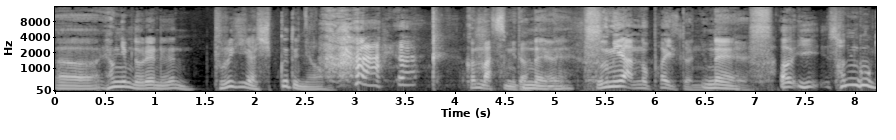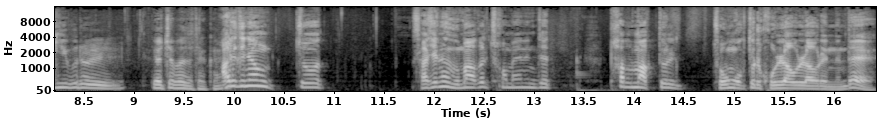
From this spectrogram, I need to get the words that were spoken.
어, 형님 노래는 부르기가 쉽거든요. 그건 맞습니다. 네, 예. 네. 음이 안 높아 일단요. 네. 예. 어, 이 선곡 이유를 여쭤봐도 될까요? 아니 그냥 저 사실은 음악을 처음에는 이제 팝 음악들 좋은 곡들을 골라 올라 그랬는데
